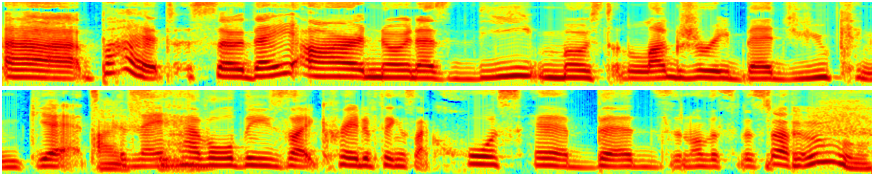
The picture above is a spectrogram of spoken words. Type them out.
Uh, but so they are known as the most luxury bed you can get, I and they have all these like creative things like horsehair beds and all this sort of stuff. Ooh,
